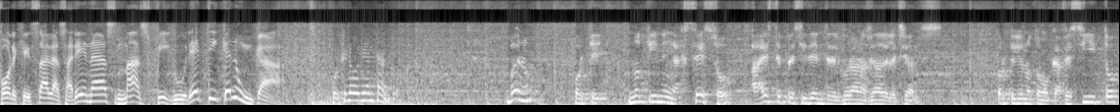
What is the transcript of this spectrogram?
Jorge Salas Arenas, más figuretti que nunca. ¿Por qué lo odian tanto? Bueno, porque no tienen acceso a este presidente del Jurado Nacional de Elecciones. Porque yo no tomo cafecito,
